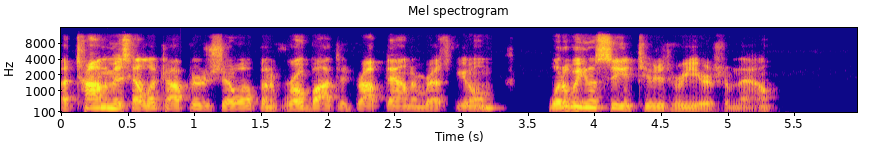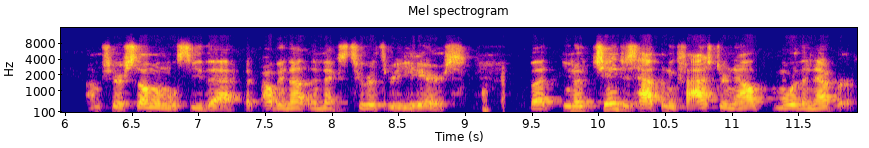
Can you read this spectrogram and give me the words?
autonomous helicopter to show up and a robot to drop down and rescue them? What are we going to see in two to three years from now? I'm sure someone will see that, but probably not in the next two or three years. But you know, change is happening faster now more than ever,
